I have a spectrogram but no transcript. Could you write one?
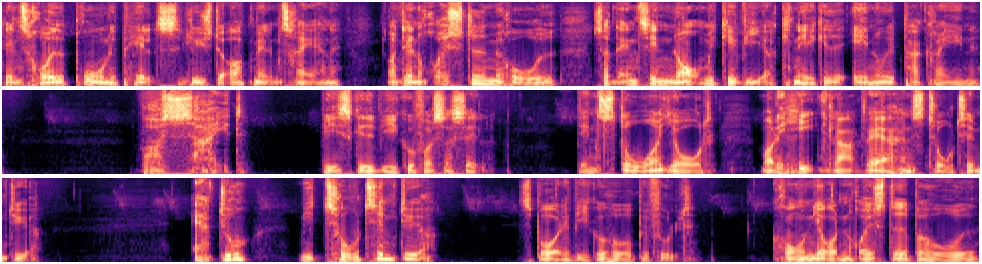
Dens rødbrune pels lyste op mellem træerne, og den rystede med hovedet, så dens enorme gevir knækkede endnu et par grene. Hvor sejt, viskede Viggo for sig selv. Den store hjort måtte helt klart være hans totemdyr. Er du mit totemdyr? spurgte Viggo håbefuldt. Kronhjorten rystede på hovedet,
